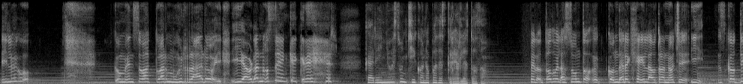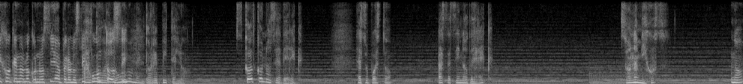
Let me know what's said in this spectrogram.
Y luego comenzó a actuar muy raro y, y ahora no sé en qué creer. Cariño, es un chico, no puedes creerle todo. Pero todo el asunto eh, con Derek Hale la otra noche y Scott dijo que no lo conocía, pero los vi Alto, juntos alto, y... Un momento, repítelo. Scott conoce a Derek. El supuesto asesino Derek. ¿Son amigos? No.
